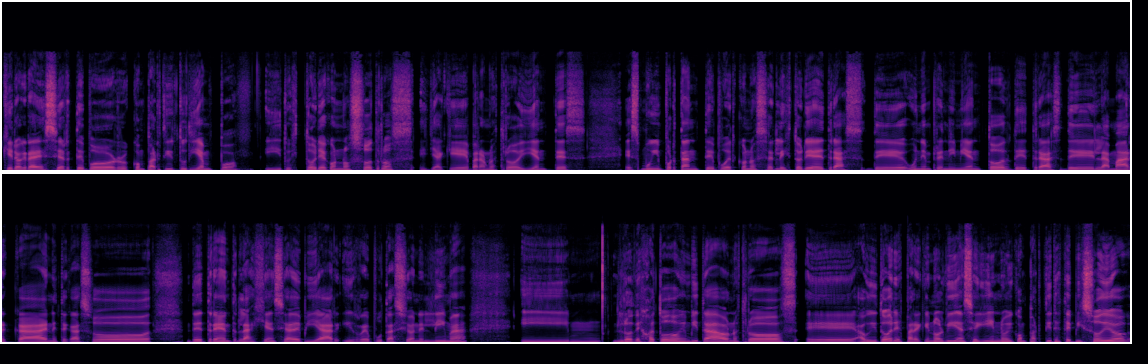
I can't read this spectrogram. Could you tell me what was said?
quiero agradecerte por compartir tu tiempo y tu historia con nosotros, ya que para nuestros oyentes es muy importante poder conocer la historia detrás de un emprendimiento, detrás de la marca, en este caso de Trend, la agencia de PR y reputación en Lima. Y mm, lo dejo a todos invitados, a nuestros eh, auditores, para que no olviden seguirnos y compartir este episodio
